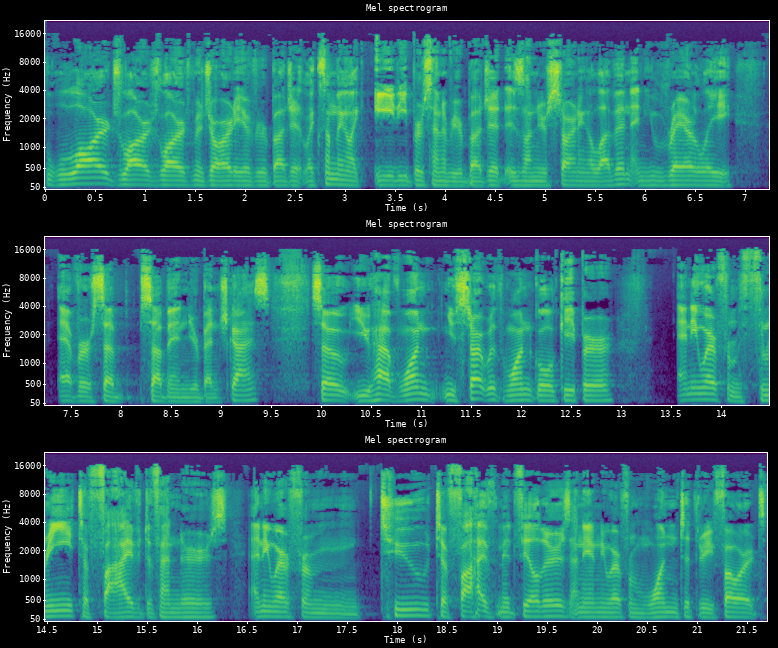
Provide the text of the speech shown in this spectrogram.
large, large, large majority of your budget, like something like 80% of your budget is on your starting 11 and you rarely ever sub sub in your bench guys. So you have one you start with one goalkeeper, anywhere from 3 to 5 defenders, anywhere from 2 to 5 midfielders and anywhere from 1 to 3 forwards.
